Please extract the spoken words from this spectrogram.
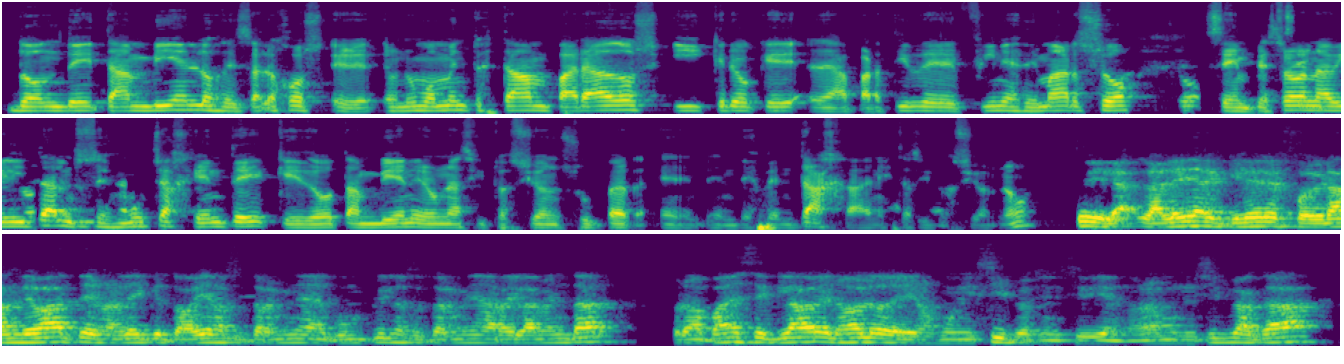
donde también los desalojos eh, en un momento estaban parados y creo que a partir de fines de marzo se empezaron a habilitar, entonces mucha gente quedó también en una situación súper en, en, desventaja en esta situación, ¿no? Sí, la, la, ley de alquileres fue gran debate, una ley que todavía no se termina de cumplir, no se termina de reglamentar, pero me parece clave no lo de los municipios incidiendo, ¿no? El municipio acá,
